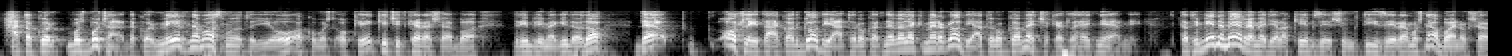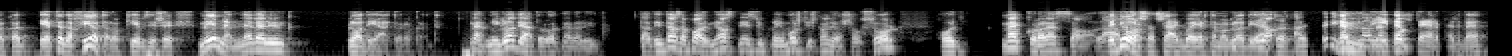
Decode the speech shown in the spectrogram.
Hát akkor most bocsánat, de akkor miért nem azt mondod, hogy jó, akkor most oké, okay, kicsit kevesebb a dribli meg ide-oda, de atlétákat, gladiátorokat nevelek, mert a gladiátorokkal meccseket lehet nyerni. Tehát, hogy miért nem erre megy el a képzésünk tíz éve, most ne a bajnokságokat, érted? A fiatalok képzése, miért nem nevelünk gladiátorokat? Nem, mi gladiátorokat nevelünk. Tehát itt az a baj, mi azt nézzük még most is nagyon sokszor, hogy mekkora lesz a lába. De gyorsaságba értem a gladiátort. Ja, hát igen, nem, na, de nem pont, termedbe.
